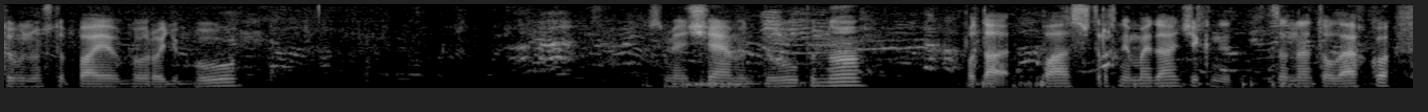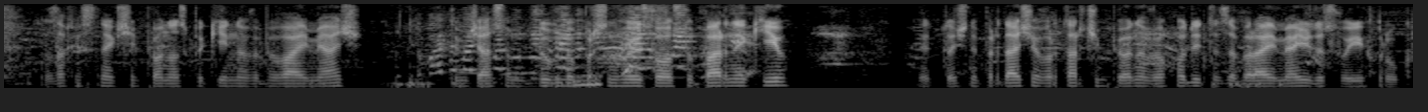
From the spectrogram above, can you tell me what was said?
Дубно вступає в боротьбу. З м'ячем Дубно. Пода... Пас штрафний майданчик не занадто легко. Захисник чемпіона спокійно вибиває м'яч. Тим часом Дубно пресингує свого суперників. Точна передача, вратар чемпіона виходить та забирає м'яч до своїх рук.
